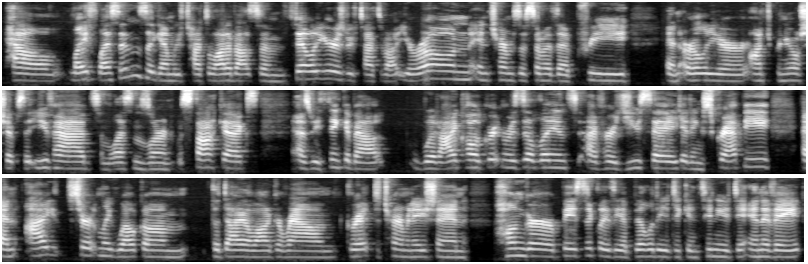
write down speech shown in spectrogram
how life lessons, again, we've talked a lot about some failures, we've talked about your own in terms of some of the pre and earlier entrepreneurships that you've had, some lessons learned with StockX. As we think about what I call grit and resilience, I've heard you say getting scrappy. And I certainly welcome the dialogue around grit, determination, hunger, basically the ability to continue to innovate.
